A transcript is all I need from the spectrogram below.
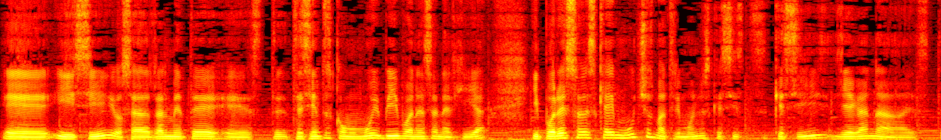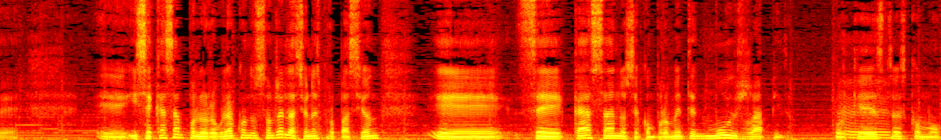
Eh, y sí, o sea, realmente este, te sientes como muy vivo en esa energía y por eso es que hay muchos matrimonios que sí, que sí llegan a este eh, y se casan por lo regular cuando son relaciones por pasión eh, se casan o se comprometen muy rápido porque mm. esto es como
